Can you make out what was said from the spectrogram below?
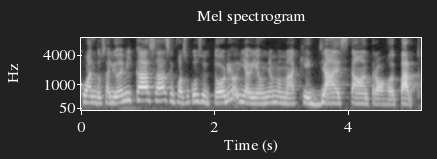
cuando salió de mi casa, se fue a su consultorio y había una mamá que ya estaba en trabajo de parto.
